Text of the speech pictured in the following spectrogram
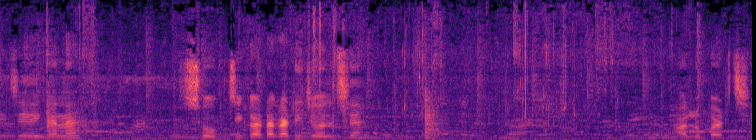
এই যে এখানে সবজি কাটাকাটি চলছে। আলু কাটছে।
